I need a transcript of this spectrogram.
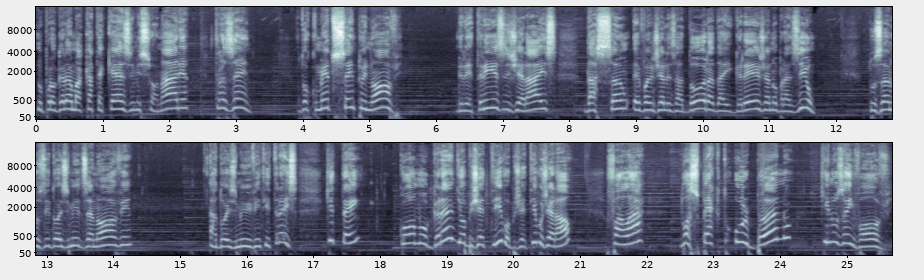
no programa Catequese Missionária, trazendo o documento 109, Diretrizes Gerais da Ação Evangelizadora da Igreja no Brasil, dos anos de 2019 a 2023, que tem como grande objetivo, objetivo geral, falar do aspecto urbano que nos envolve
